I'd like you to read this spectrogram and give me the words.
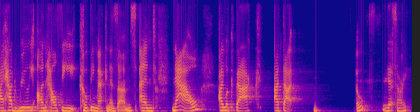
I had really unhealthy coping mechanisms. And now I look back at that. Oh, yeah, sorry.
